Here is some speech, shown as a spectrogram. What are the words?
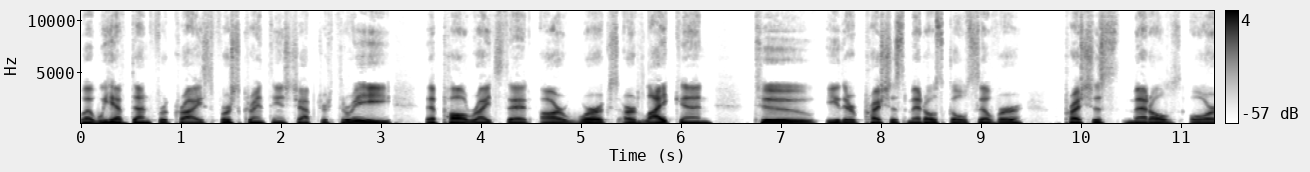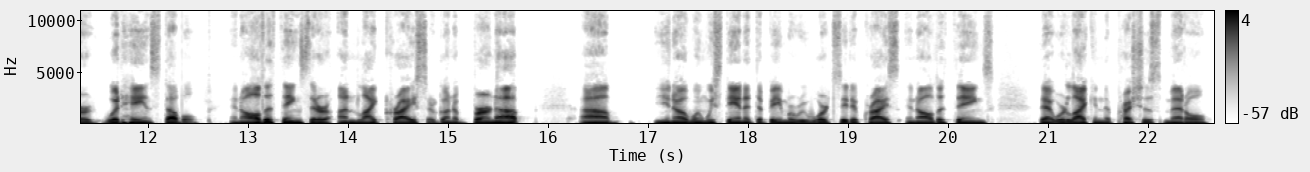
what we have done for Christ. 1 Corinthians chapter 3 that Paul writes that our works are likened to either precious metals, gold, silver, precious metals, or wood, hay, and stubble. And all the things that are unlike Christ are going to burn up. Uh, you know, when we stand at the Bema reward seat of Christ, and all the things that were likened to precious metal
